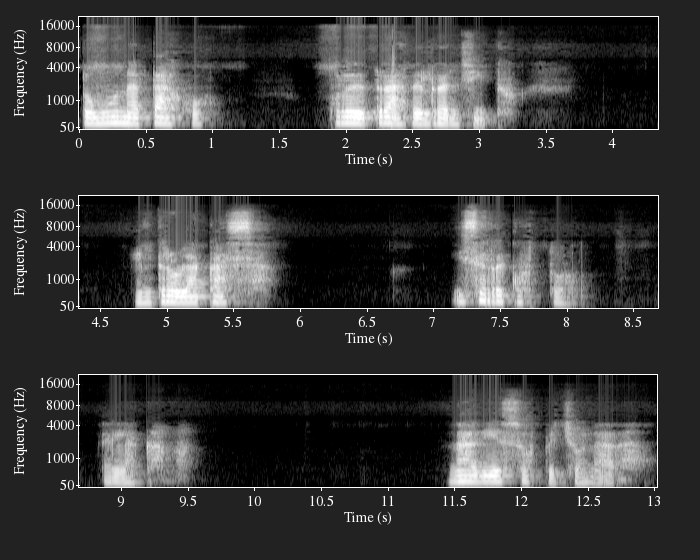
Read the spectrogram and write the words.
Tomó un atajo por detrás del ranchito. Entró a la casa y se recostó en la cama. Nadie sospechó nada.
